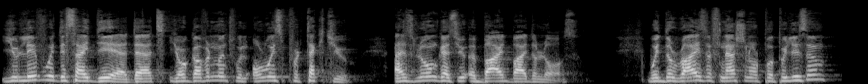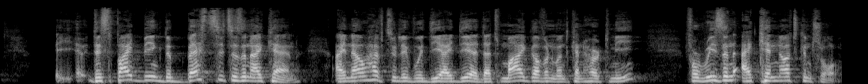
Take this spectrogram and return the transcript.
you live with this idea that your government will always protect you as long as you abide by the laws. With the rise of national populism, despite being the best citizen I can, I now have to live with the idea that my government can hurt me for reason I cannot control.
